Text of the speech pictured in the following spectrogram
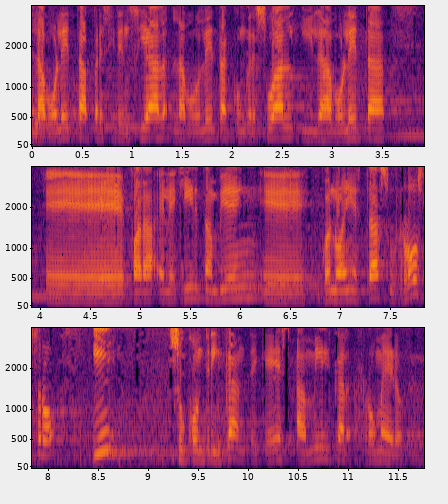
la boleta presidencial, la boleta congresual y la boleta eh, para elegir también, eh, bueno, ahí está su rostro y su contrincante que es Amílcar Romero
